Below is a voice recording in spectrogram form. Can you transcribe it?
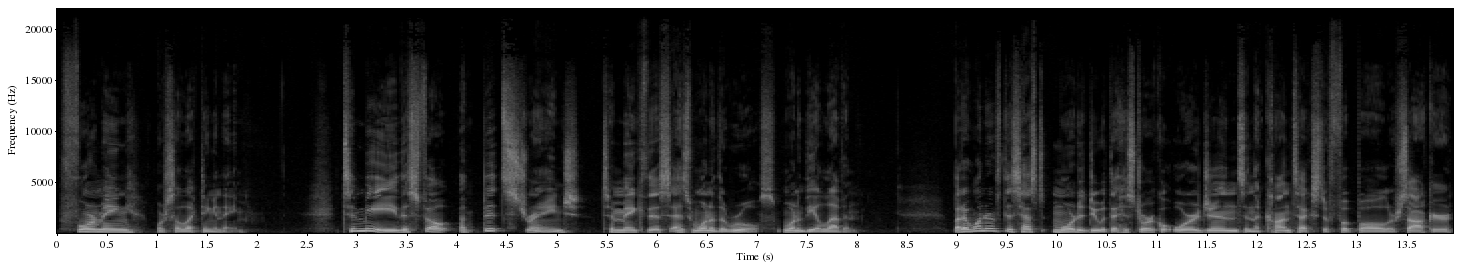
forming or selecting a name. To me, this felt a bit strange to make this as one of the rules, one of the 11. But I wonder if this has more to do with the historical origins and the context of football or soccer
